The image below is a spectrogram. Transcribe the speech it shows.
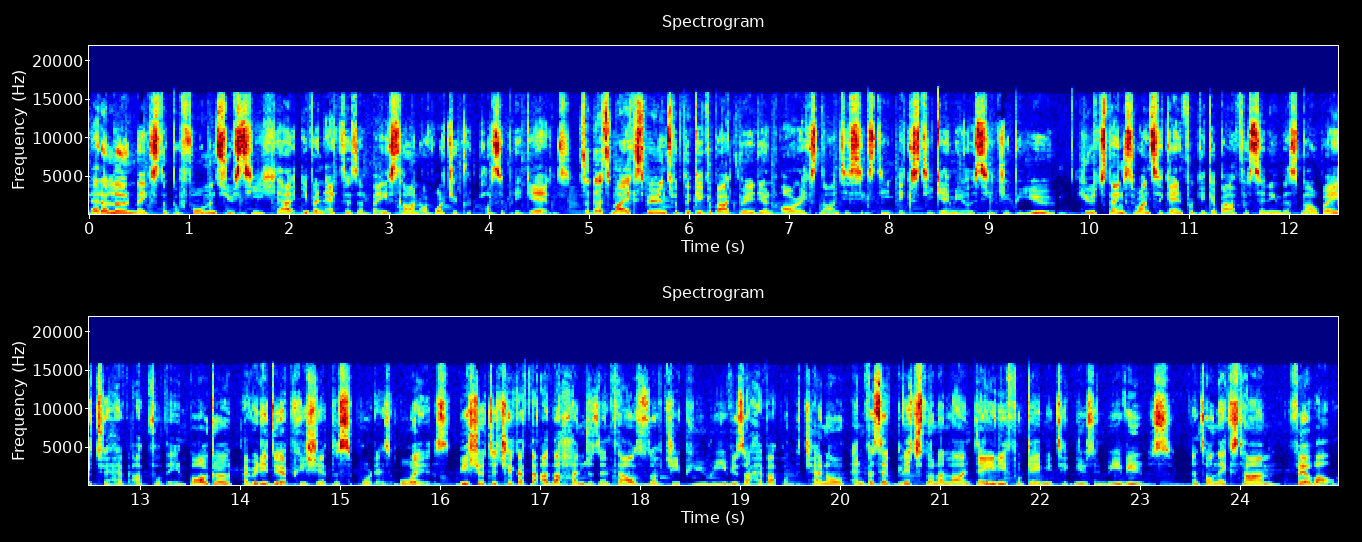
That alone makes the performance you see here even act as a baseline of what you could possibly get. So that's my experience with the Gigabyte Radeon RX 9060 XT Gaming OC GPU. Huge thanks once again for Gigabyte for sending this my way to have up for the embargo. I really do appreciate the support as always. Be sure to check out the other hundreds and thousands of GPU reviews I have up on the channel and visit Glitched On Online daily for gaming tech news and reviews. Until next time, farewell.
